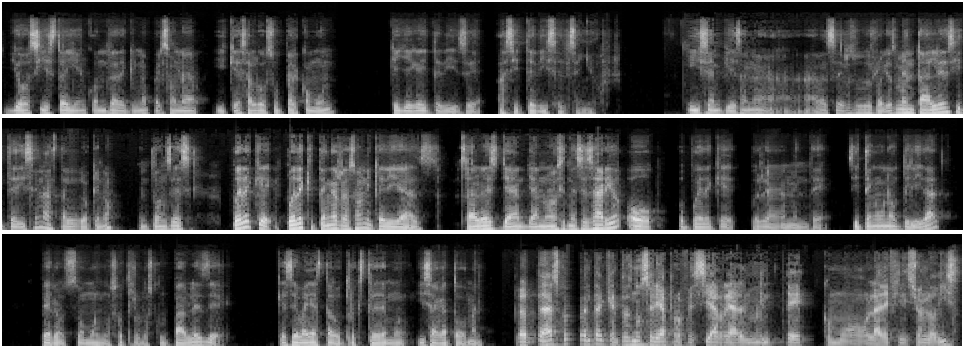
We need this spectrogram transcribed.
yo sí estoy en contra de que una persona, y que es algo súper común, que llegue y te dice, así te dice el Señor. Y se empiezan a, hacer sus rollos mentales y te dicen hasta lo que no. Entonces, puede que, puede que tengas razón y que digas, sabes, ya, ya no es necesario, o o puede que pues, realmente sí tenga una utilidad, pero somos nosotros los culpables de que se vaya hasta otro extremo y se haga todo mal. Pero te das cuenta que entonces no sería profecía realmente como la definición lo dice,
